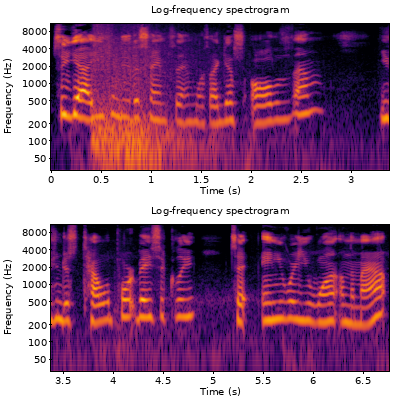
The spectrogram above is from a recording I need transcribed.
So yeah, you can do the same thing with, I guess, all of them. You can just teleport, basically, to anywhere you want on the map.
